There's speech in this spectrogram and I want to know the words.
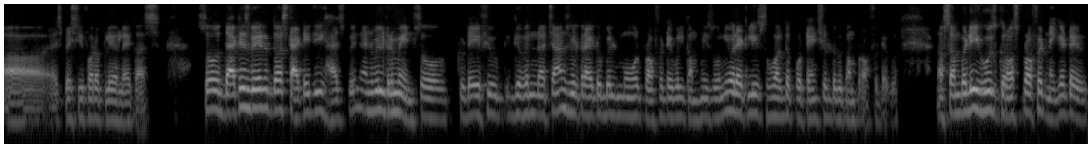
uh, especially for a player like us. So that is where the strategy has been and will remain. So today, if you given a chance, we'll try to build more profitable companies only, or at least who have the potential to become profitable. Now, somebody who's gross profit negative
